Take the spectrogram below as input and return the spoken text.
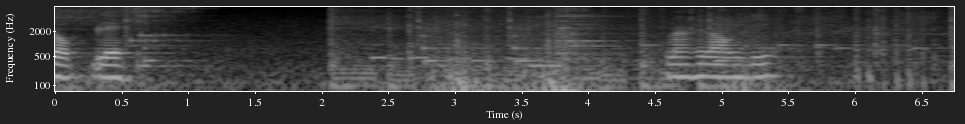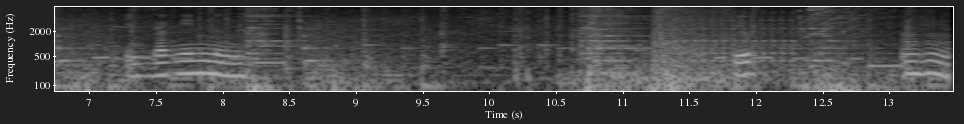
จบเลย มาลองดิ อีกสักนิดหนึ่งชึบ อือหือ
